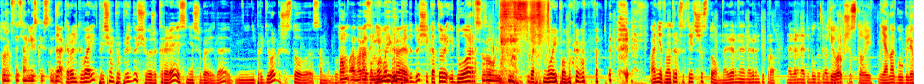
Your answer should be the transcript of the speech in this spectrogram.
Тоже, кстати, английская история. Да, король говорит, причем про предыдущего же короля, если не ошибаюсь, да? Не, не про Георга VI сам был. Пом- а разве не По-моему, его был играет предыдущий, который Эдуард суровый? восьмой, по-моему. А нет, он отрекся в 36-м. Наверное, наверное, ты прав. Наверное, это был как раз... Георг шестой. Я нагуглил.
